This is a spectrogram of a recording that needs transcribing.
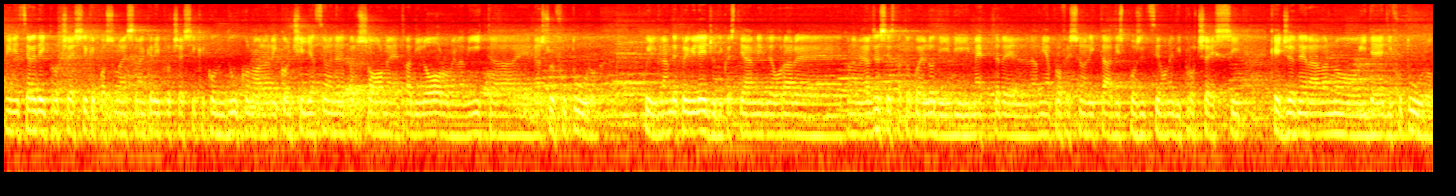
iniziare dei processi che possono essere anche dei processi che conducono alla riconciliazione delle persone tra di loro nella vita e verso il futuro. Qui il grande privilegio di questi anni di lavorare con Emergency è stato quello di, di mettere la mia professionalità a disposizione di processi che generavano idee di futuro,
